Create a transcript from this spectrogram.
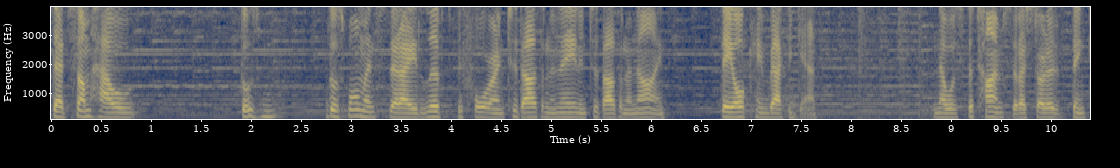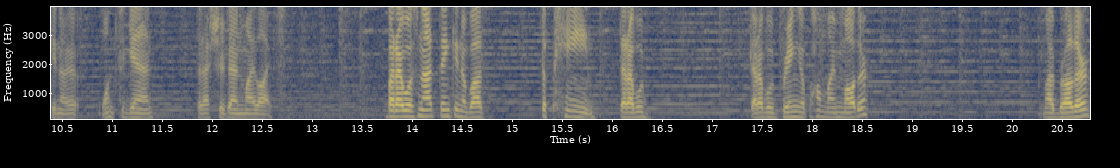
That somehow those, those moments that I lived before in 2008 and 2009, they all came back again. And that was the times that I started thinking uh, once again that I should end my life. But I was not thinking about the pain that I would, that I would bring upon my mother my brother,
